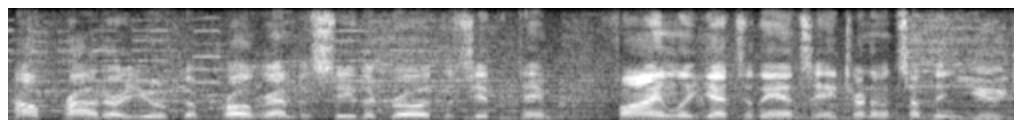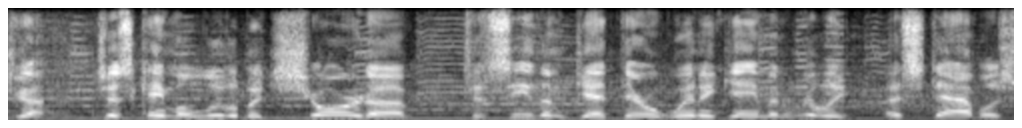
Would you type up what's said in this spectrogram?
How proud are you of the program to see the growth, to see the team finally get to the NCAA tournament, something you ju- just came a little bit short of, to see them get there, win a game, and really establish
